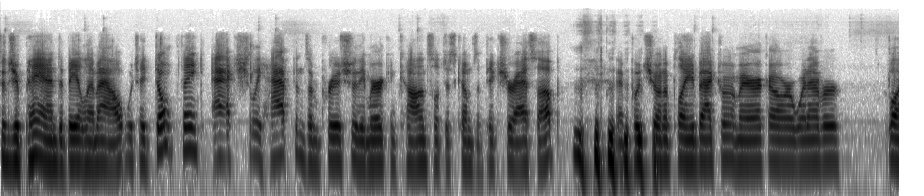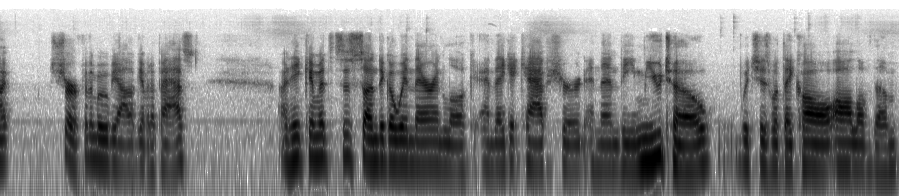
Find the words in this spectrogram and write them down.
to Japan to bail him out, which I don't think actually happens. I'm pretty sure the American consul just comes and picks your ass up and puts you on a plane back to America or whatever. But sure, for the movie, I'll give it a pass. And he convinces his son to go in there and look, and they get captured. And then the Muto, which is what they call all of them,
